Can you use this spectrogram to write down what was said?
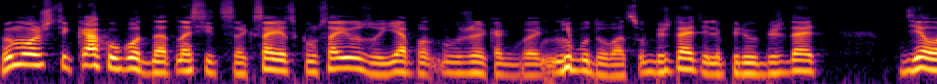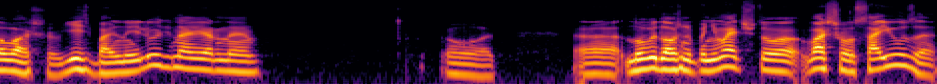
Вы можете как угодно относиться к Советскому Союзу, я уже как бы не буду вас убеждать или переубеждать. Дело ваше. Есть больные люди, наверное. Вот. Э, но вы должны понимать, что вашего союза,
